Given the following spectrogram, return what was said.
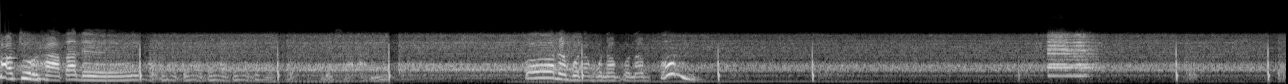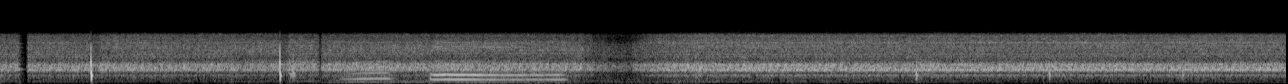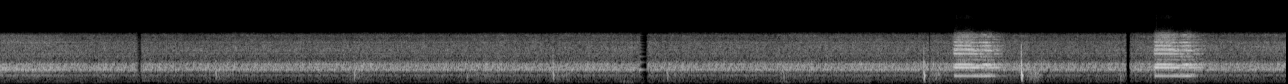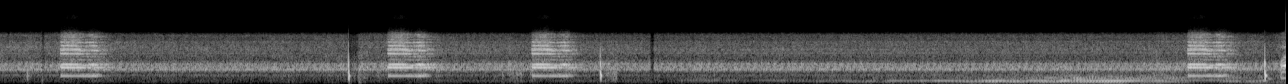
mau curhat ada ada ada ada ada biasaan oh ampun ampun ampun ampun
